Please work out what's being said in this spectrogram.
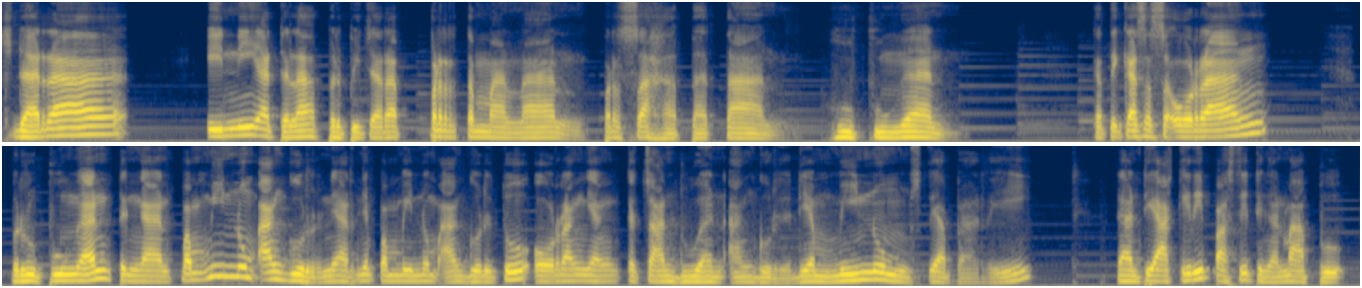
Saudara, ini adalah berbicara pertemanan, persahabatan, hubungan. Ketika seseorang berhubungan dengan peminum anggur, ini artinya peminum anggur itu orang yang kecanduan anggur. Dia minum setiap hari dan diakhiri pasti dengan mabuk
